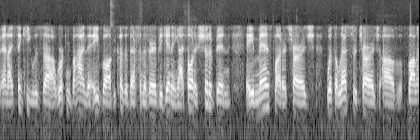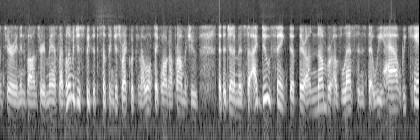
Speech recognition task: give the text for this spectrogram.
and I think he was uh, working behind the eight ball because of that from the very beginning. I thought it should have been a manslaughter charge with a lesser charge of voluntary and involuntary manslaughter. But let me just speak to something just right quick, and I won't take long, I promise you, that the gentleman said. I do think that there are a number of lessons that we have. We can't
